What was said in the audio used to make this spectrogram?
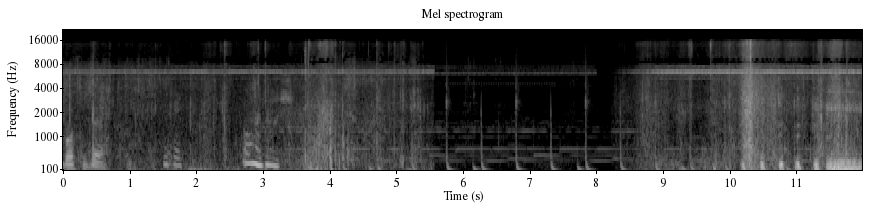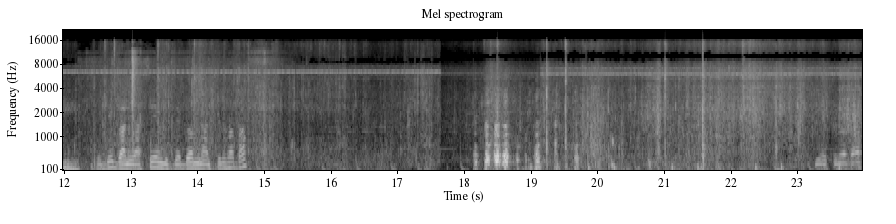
The big is there. Okay. Oh my gosh. The big one we are seeing is the dominant silverback. Yeah, silverback.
